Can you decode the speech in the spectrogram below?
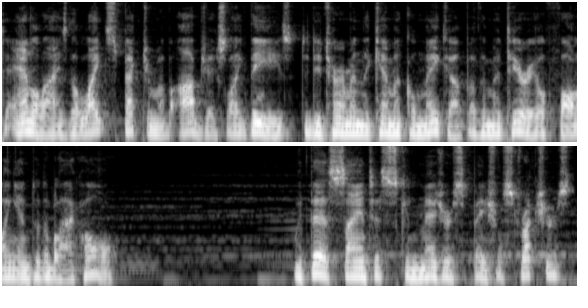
to analyze the light spectrum of objects like these to determine the chemical makeup of the material falling into the black hole. With this, scientists can measure spatial structures,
